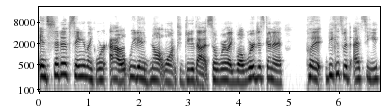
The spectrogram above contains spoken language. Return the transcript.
instead of saying like we're out, we did not want to do that. So we're like, well, we're just gonna put because with Etsy,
